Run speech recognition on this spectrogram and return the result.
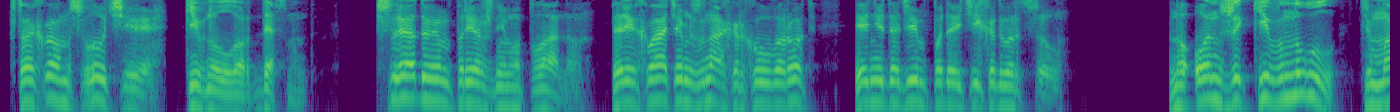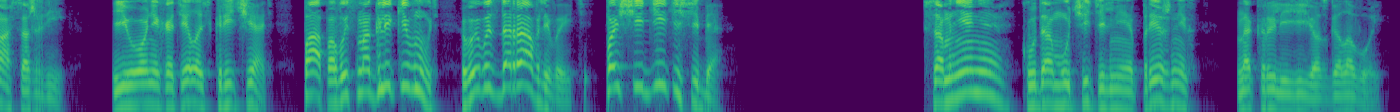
«В таком случае», — кивнул лорд Десмонд, — «следуем прежнему плану. Перехватим знахарку у ворот и не дадим подойти ко дворцу». «Но он же кивнул! Тьма сожри!» Ионе хотелось кричать. «Папа, вы смогли кивнуть! Вы выздоравливаете! Пощадите себя!» Сомнения, куда мучительнее прежних, накрыли ее с головой.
